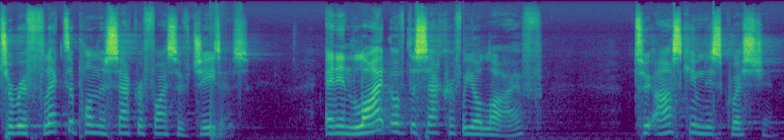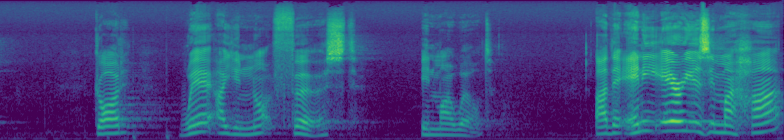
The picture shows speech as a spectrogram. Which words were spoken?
to reflect upon the sacrifice of Jesus. And in light of the sacrifice of your life, to ask Him this question God, where are you not first in my world? Are there any areas in my heart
